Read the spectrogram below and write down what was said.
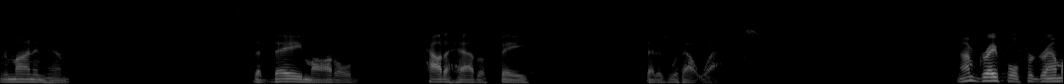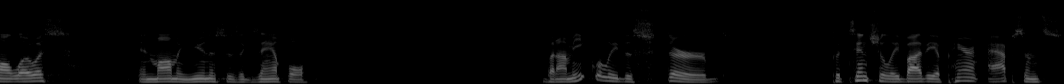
Reminding him that they modeled how to have a faith that is without wax. And I'm grateful for Grandma Lois and Mama Eunice's example, but I'm equally disturbed potentially by the apparent absence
